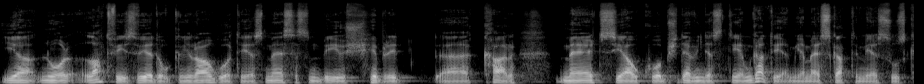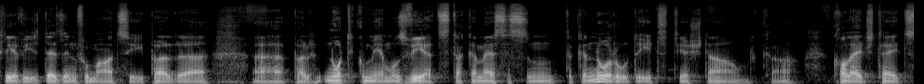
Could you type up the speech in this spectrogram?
ja no Latvijas viedokļa raugoties, mēs esam bijuši hibrīda Eh, kara mērķis jau kopš 90. gadiem. Ja mēs skatāmies uz Krievijas dezinformāciju par, eh, eh, par notikumiem uz vietas, tad mēs esam norūdīti tieši tā. Un, kā kolēģis teica,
